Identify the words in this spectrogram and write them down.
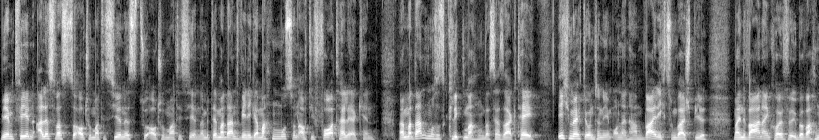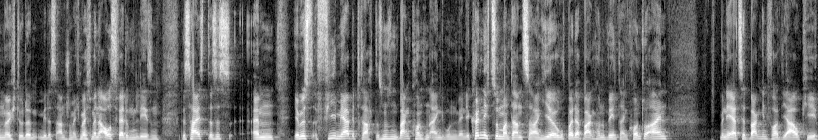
Wir empfehlen, alles, was zu automatisieren ist, zu automatisieren, damit der Mandant weniger machen muss und auch die Vorteile erkennt. Mein Mandant muss es Klick machen, dass er sagt, hey, ich möchte Unternehmen online haben, weil ich zum Beispiel meine Wareneinkäufe überwachen möchte oder mir das anschauen. Ich möchte meine Auswertungen lesen. Das heißt, das ist, ähm, ihr müsst viel mehr betrachten. Es müssen Bankkonten eingebunden werden. Ihr könnt nicht zum Mandant sagen, hier, ruf bei der Bank an und bringt dein Konto ein. Wenn ihr RZ Bankinfo hat, ja, okay.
